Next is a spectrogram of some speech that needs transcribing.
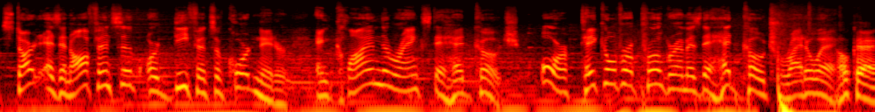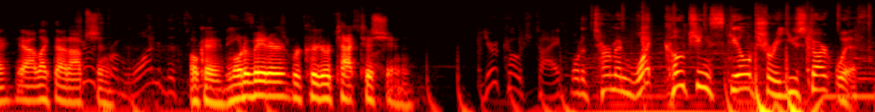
Start as an offensive or defensive coordinator and climb the ranks to head coach. Or take over a program as the head coach right away. Okay, yeah, I like that option. from one of the three Okay, motivator, recruiter, tactician. Your coach type will determine what coaching skill tree you start with.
